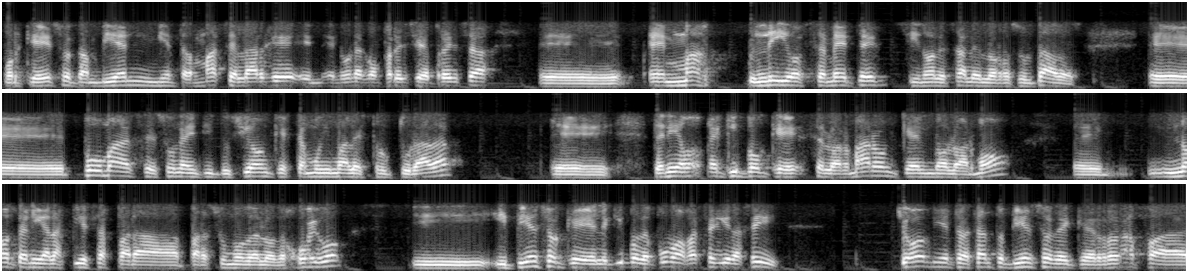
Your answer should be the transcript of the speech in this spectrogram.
porque eso también, mientras más se largue en, en una conferencia de prensa, eh, en más líos se mete si no le salen los resultados. Eh, Pumas es una institución que está muy mal estructurada. Eh, tenía un equipo que se lo armaron, que él no lo armó. Eh, no tenía las piezas para, para su modelo de juego. Y, y pienso que el equipo de Pumas va a seguir así. Yo, mientras tanto, pienso de que Rafa,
